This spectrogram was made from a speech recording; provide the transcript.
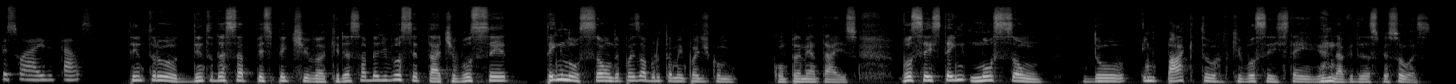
pessoais e tal. Dentro, dentro dessa perspectiva, queria saber de você, Tati. Você tem noção, depois a Bru também pode com, complementar isso. Vocês têm noção do impacto que vocês têm na vida das pessoas?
